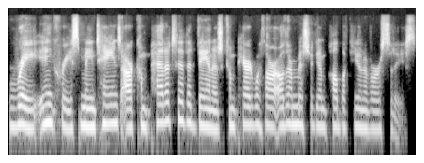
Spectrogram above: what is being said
rate increase maintains our competitive advantage compared with our other Michigan public universities.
